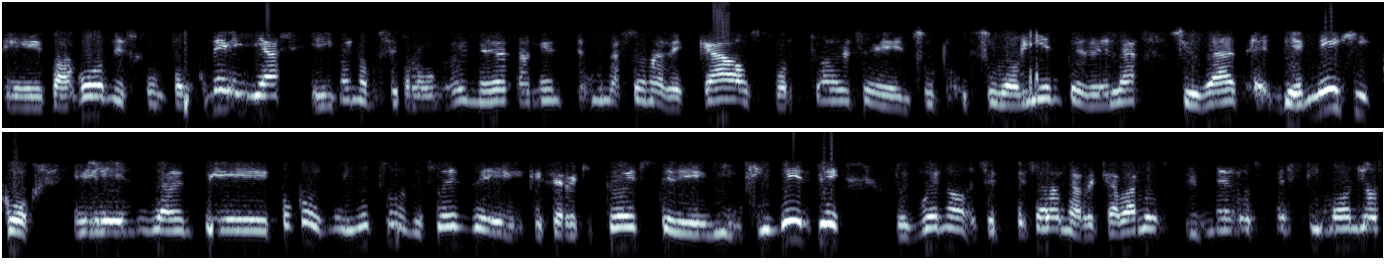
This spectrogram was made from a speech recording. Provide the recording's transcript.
eh, vagones junto con ella y bueno, pues se provocó inmediatamente una zona de caos por todo ese el suroriente de la Ciudad de México. Eh, durante pocos minutos después de que se registró este incidente, pues bueno, se empezaron a recabar los primeros testimonios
